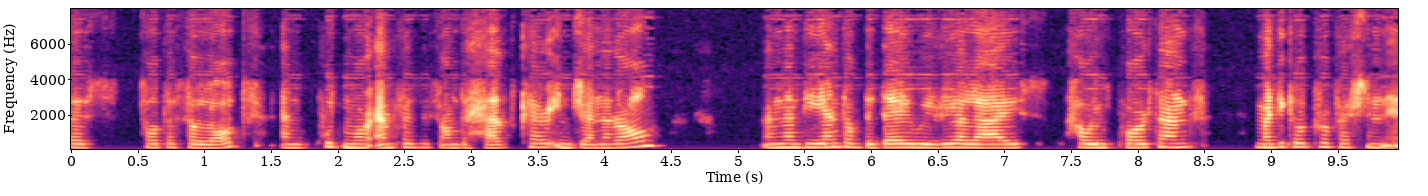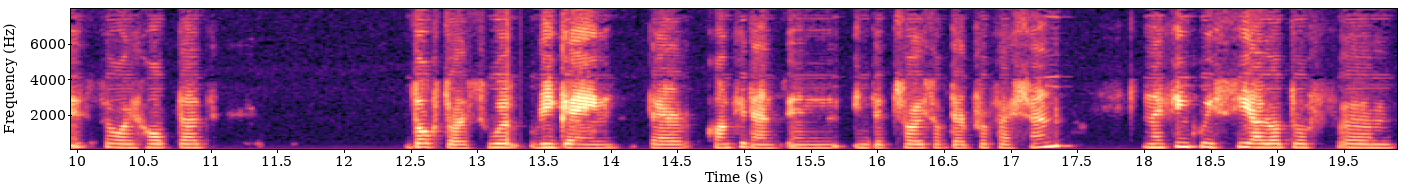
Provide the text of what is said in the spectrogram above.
has taught us a lot and put more emphasis on the healthcare in general. And at the end of the day, we realize how important medical profession is. So I hope that doctors will regain their confidence in, in the choice of their profession. And I think we see a lot of um,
